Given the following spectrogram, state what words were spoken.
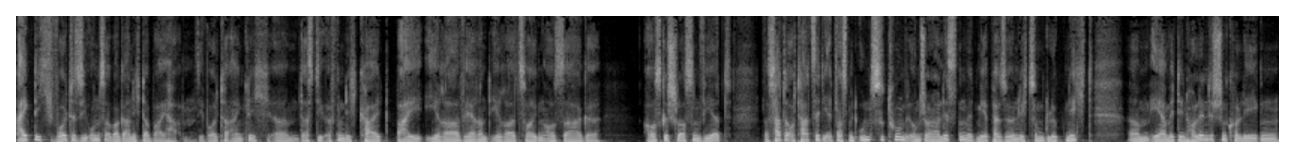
Eigentlich wollte sie uns aber gar nicht dabei haben. Sie wollte eigentlich, ähm, dass die Öffentlichkeit bei ihrer, während ihrer Zeugenaussage ausgeschlossen wird. Das hatte auch tatsächlich etwas mit uns zu tun, mit uns Journalisten, mit mir persönlich zum Glück nicht, ähm, eher mit den holländischen Kollegen.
